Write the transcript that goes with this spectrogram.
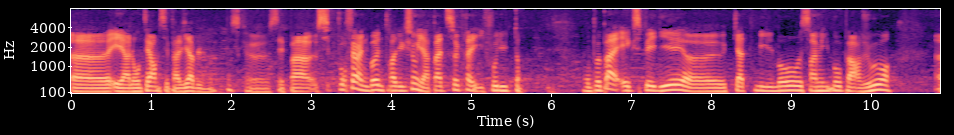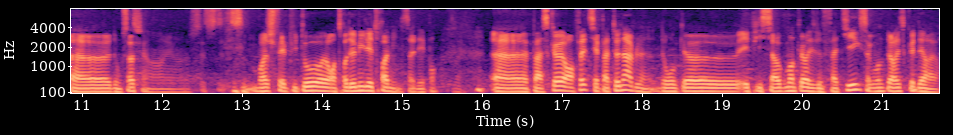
Euh, et à long terme, c'est pas viable parce que c'est pas. Pour faire une bonne traduction, il n'y a pas de secret. Il faut du temps. On peut pas expédier euh, 4000 mots, 5000 mots par jour. Euh, donc ça, c'est un- moi je fais plutôt entre 2000 et 3000, ça dépend. Euh, parce que en fait, c'est pas tenable. Donc euh, et puis ça augmente le risque de fatigue, ça augmente le risque d'erreur.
